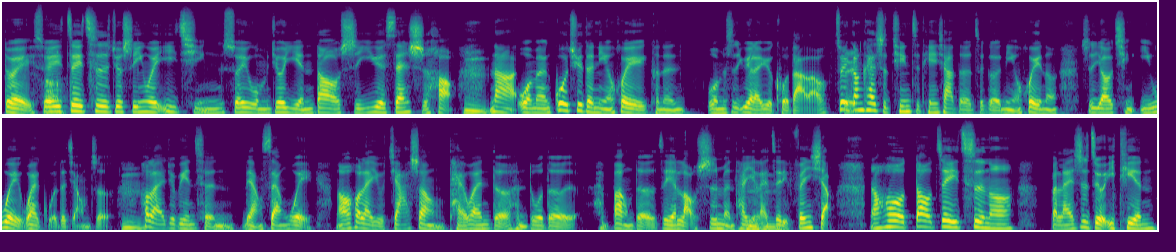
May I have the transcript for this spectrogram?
对，所以啊这次就是因为疫情，所以我们就延到十一月三十号。嗯，那我们过去的年会可能我们是越来越扩大了，最对。刚开始亲子天下的这个年会呢，是邀请一位外国的讲者，嗯。后来就变成两三位，然后后来有加上台湾的很多的很棒的这些老师们，他也来这里分享，然后到这一次呢，本来是只有一天。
